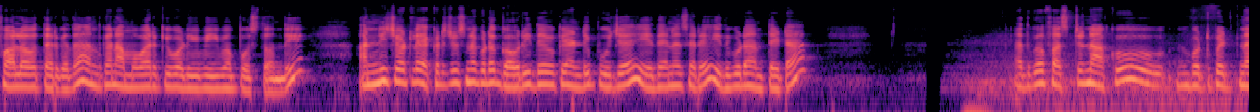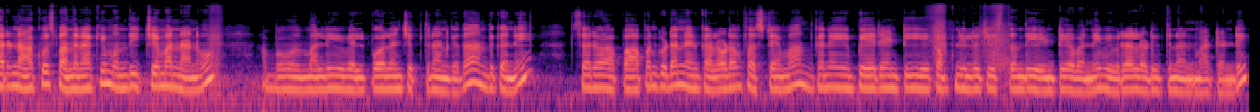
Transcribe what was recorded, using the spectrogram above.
ఫాలో అవుతారు కదా. అందుకని అమ్మవారికి వడి బియ్యం పోస్తుంది. అన్ని చోట్ల ఎక్కడ చూసినా కూడా గౌరీదేవికే అండి పూజ. ఏదైనా సరే ఇది కూడా అంతేటా. అదిగో ఫస్ట్ నాకు బొట్టు పెడుతున్నారు నాకు స్పందనకి ముందు ఇచ్చేయమన్నాను. అప్పుడు మళ్ళీ వెళ్ళిపోవాలని చెప్తున్నాను కదా అందుకని. సరే ఆ పాపను కూడా నేను కలవడం ఫస్ట్ టైం అందుకని పేరేంటి ఏ కంపెనీలో చేస్తుంది ఏంటి అవన్నీ వివరాలు అడుగుతున్నాను అనమాట అండి.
